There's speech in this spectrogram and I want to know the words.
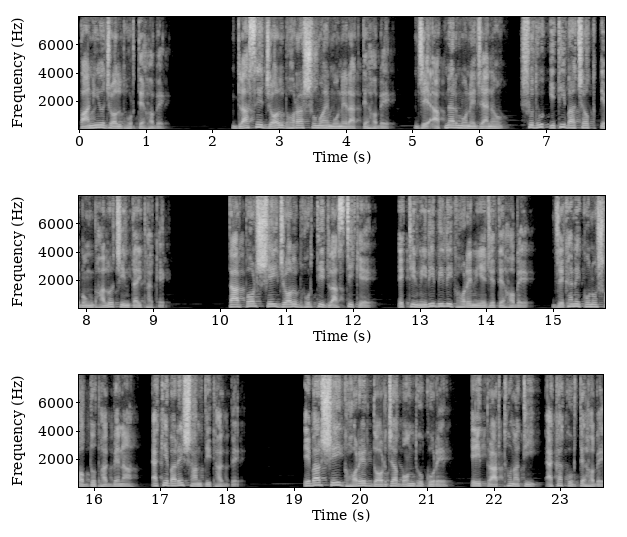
পানীয় জল ভরতে হবে। গ্লাসে জল ভরার সময় মনে রাখতে হবে যে আপনার মনে যেন শুধু ইতিবাচক এবং ভালো চিন্তাই থাকে। তারপর সেই জল ভর্তি গ্লাসটিকে একটি নিরিবিলি ঘরে নিয়ে যেতে হবে, যেখানে কোনো শব্দ থাকবে না, একেবারে শান্তি থাকবে। এবার সেই ঘরের দরজা বন্ধ করে এই প্রার্থনাটি একা করতে হবে,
